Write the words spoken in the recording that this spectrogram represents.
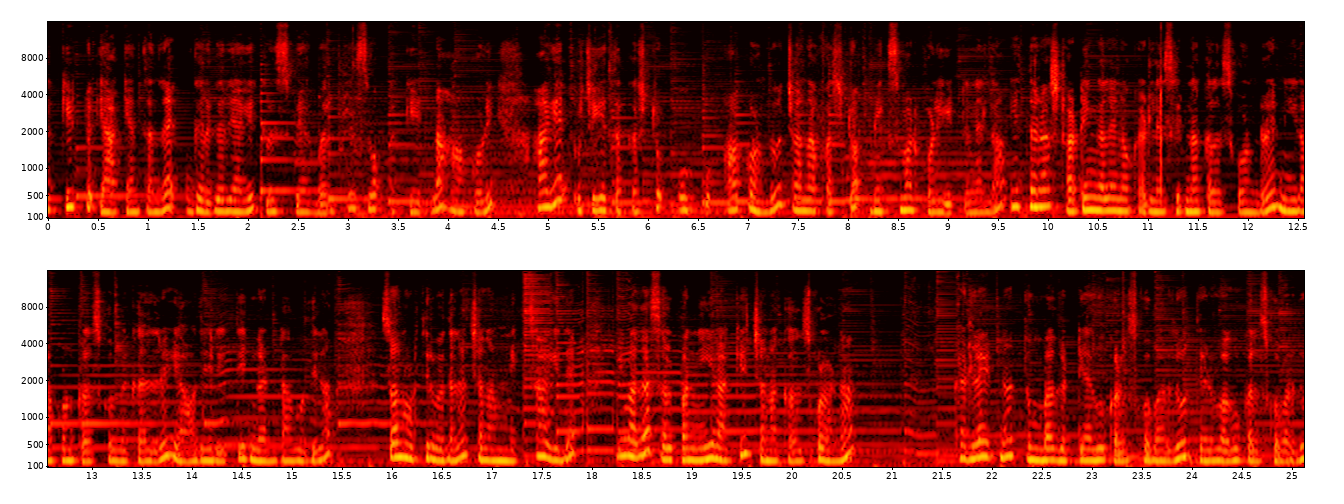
ಅಕ್ಕಿ ಹಿಟ್ಟು ಯಾಕೆ ಅಂತಂದರೆ ಗರಿಗರಿಯಾಗಿ ಕ್ರಿಸ್ಪಿಯಾಗಿ ಬರುತ್ತೆ. ಸೊ ಅಕ್ಕಿ ಹಿಟ್ಟನ್ನ ಹಾಕೊಳ್ಳಿ. ಹಾಗೆ ರುಚಿಗೆ ತಕ್ಕಷ್ಟು ಉಪ್ಪು ಹಾಕೊಂಡು ಚೆನ್ನಾಗಿ ಫಸ್ಟು ಮಿಕ್ಸ್ ಮಾಡ್ಕೊಳ್ಳಿ ಹಿಟ್ಟನ್ನೆಲ್ಲ. ಈ ಥರ ಸ್ಟಾರ್ಟಿಂಗಲ್ಲೇ ನಾವು ಕಡಲೆ ಸೀಟನ್ನ ಕಲಿಸ್ಕೊಂಡ್ರೆ ನೀರು ಹಾಕೊಂಡು ಕಲಸ್ಕೊಬೇಕಾದ್ರೆ ಯಾವುದೇ ರೀತಿ ಗಂಟಾಗೋದಿಲ್ಲ ಸೊ ನೋಡ್ತಿರ್ಬೋದಲ್ಲ, ಚೆನ್ನಾಗಿ ಮಿಕ್ಸ್ ಆಗಿದೆ. ಇವಾಗ ಸ್ವಲ್ಪ ನೀರು ಹಾಕಿ ಚೆನ್ನಾಗಿ ಕಲಿಸ್ಕೊಳ್ಳೋಣ. ಕಡಲೆ ಹಿಟ್ಟನ್ನ ತುಂಬ ಗಟ್ಟಿಯಾಗೂ ಕಲಿಸ್ಕೋಬಾರ್ದು, ತೆಳುವಾಗೂ ಕಲಿಸ್ಕೋಬಾರ್ದು.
